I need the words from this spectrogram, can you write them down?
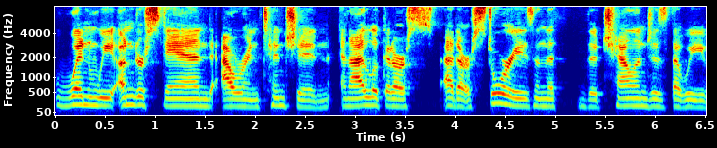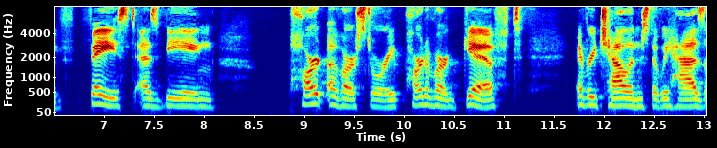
when we understand our intention and i look at our at our stories and the the challenges that we've faced as being part of our story part of our gift every challenge that we has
